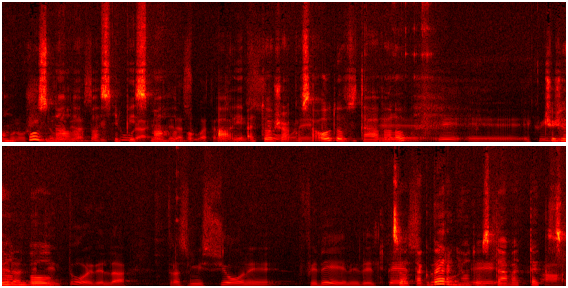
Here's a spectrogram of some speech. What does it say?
on poznal vlastne písma a aj to, že ako sa odovzdávalo. Eh, e, e Čiže on bol chcel tak verne odovzdávať text.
